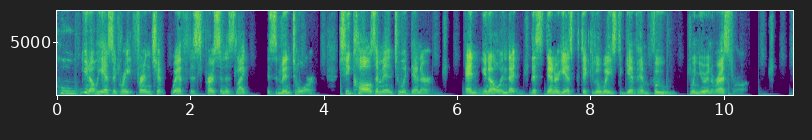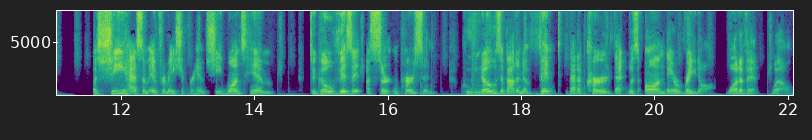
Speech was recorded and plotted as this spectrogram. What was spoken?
who, you know, he has a great friendship with. This person is like his mentor. She calls him into a dinner. And, you know, in that this dinner, he has particular ways to give him food when you're in a restaurant. But she has some information for him. She wants him to go visit a certain person who knows about an event that occurred that was on their radar. What event? Well,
